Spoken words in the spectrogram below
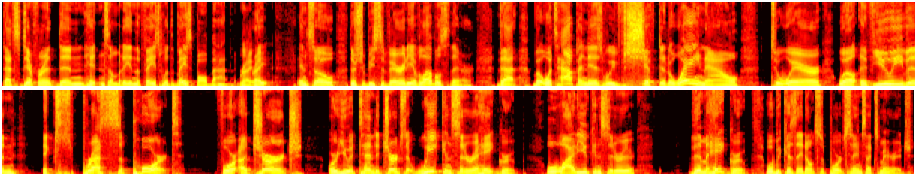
that's different than hitting somebody in the face with a baseball bat, Right. Right? And so there should be severity of levels there. That but what's happened is we've shifted away now to where well, if you even express support for a church or you attend a church that we consider a hate group, well, why do you consider them a hate group? Well, because they don't support same-sex marriage.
